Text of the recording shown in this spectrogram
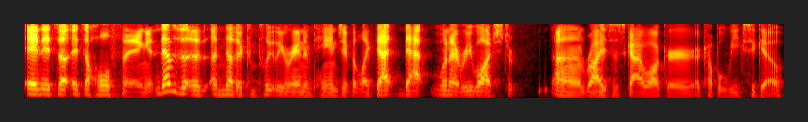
and it's a it's a whole thing. And that was a, another completely random tangent, but like that that when I rewatched uh, Rise of Skywalker a couple weeks ago,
